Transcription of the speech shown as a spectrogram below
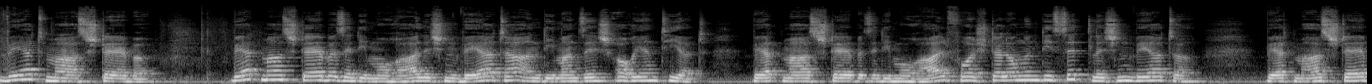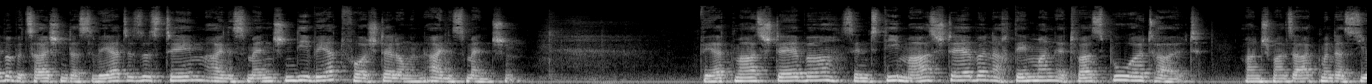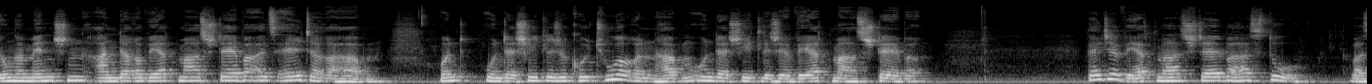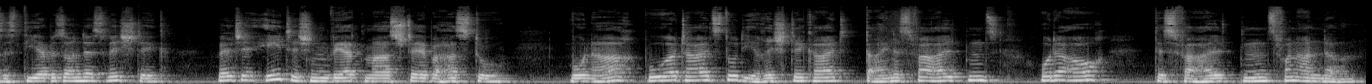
Wertmaßstäbe. Wertmaßstäbe sind die moralischen Werte, an die man sich orientiert. Wertmaßstäbe sind die Moralvorstellungen, die sittlichen Werte. Wertmaßstäbe bezeichnen das Wertesystem eines Menschen, die Wertvorstellungen eines Menschen. Wertmaßstäbe sind die Maßstäbe, nach denen man etwas beurteilt. Manchmal sagt man, dass junge Menschen andere Wertmaßstäbe als ältere haben. Und unterschiedliche Kulturen haben unterschiedliche Wertmaßstäbe. Welche Wertmaßstäbe hast du? Was ist dir besonders wichtig? Welche ethischen Wertmaßstäbe hast du? Wonach beurteilst du die Richtigkeit deines Verhaltens oder auch des Verhaltens von anderen?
